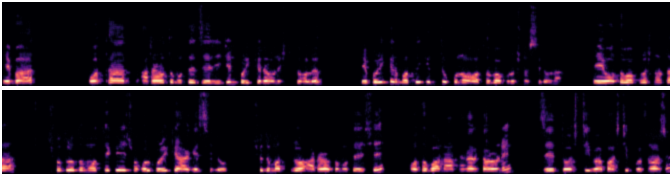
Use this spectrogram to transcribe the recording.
এবার অর্থাৎ আঠারোতম মধ্যে যে রিটেন পরীক্ষাটা অনুষ্ঠিত হলো, এ পরীক্ষার মধ্যে কিন্তু কোনো অথবা প্রশ্ন ছিল না। এই অথবা প্রশ্নটা সতেরোতম থেকে সকল পরীক্ষা আগে ছিল। শুধুমাত্র আঠারোতমতে এসে অথবা না থাকার কারণে যে দশটি বা পাঁচটি প্রশ্ন আসে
